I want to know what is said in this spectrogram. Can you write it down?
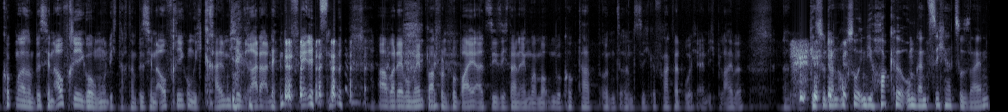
guck mal, so ein bisschen Aufregung. Und ich dachte, ein bisschen Aufregung, ich krall mich hier gerade an den Felsen. Aber der Moment war schon vorbei, als sie sich dann irgendwann mal umgeguckt hat und, und sich gefragt hat, wo ich eigentlich bleibe. Ähm, Gehst du dann auch so in die Hocke, um ganz sicher zu sein?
